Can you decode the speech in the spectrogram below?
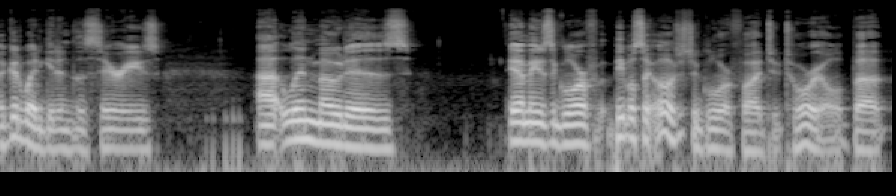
a good way to get into the series uh Lyn mode is I mean, it's a glorif- People say, "Oh, it's just a glorified tutorial," but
